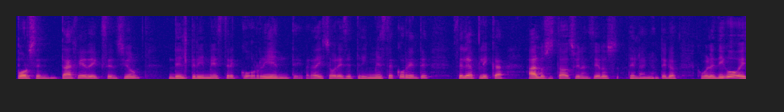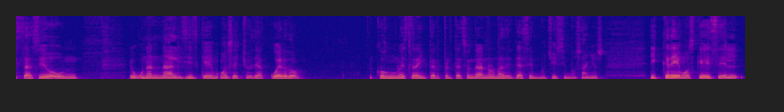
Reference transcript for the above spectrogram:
porcentaje de exención del trimestre corriente, ¿verdad? Y sobre ese trimestre corriente se le aplica a los estados financieros del año anterior. Como les digo, este ha sido un, un análisis que hemos hecho de acuerdo con nuestra interpretación de la norma desde hace muchísimos años y creemos que es el,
